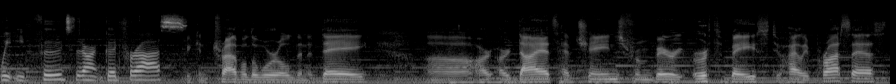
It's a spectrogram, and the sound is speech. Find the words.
We eat foods that aren't good for us. We can travel the world in a day. Uh, our, our, diets have changed from very earth-based to highly processed.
